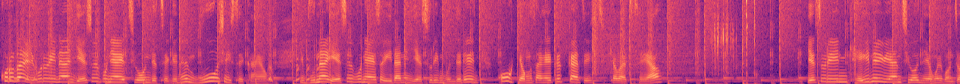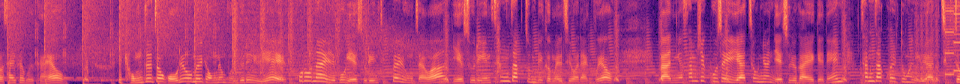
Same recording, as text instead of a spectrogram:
코로나19로 인한 예술 분야의 지원 대책에는 무엇이 있을까요? 이 문화 예술 분야에서 일하는 예술인분들은 꼭 영상을 끝까지 지켜봐 주세요. 예술인 개인을 위한 지원 내용을 먼저 살펴볼까요? 이 경제적 어려움을 겪는 분들을 위해 코로나19 예술인 특별융자와 예술인 창작준비금을 지원하고요. 만 39세 이하 청년 예술가에게는 창작 활동을 위한 직접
